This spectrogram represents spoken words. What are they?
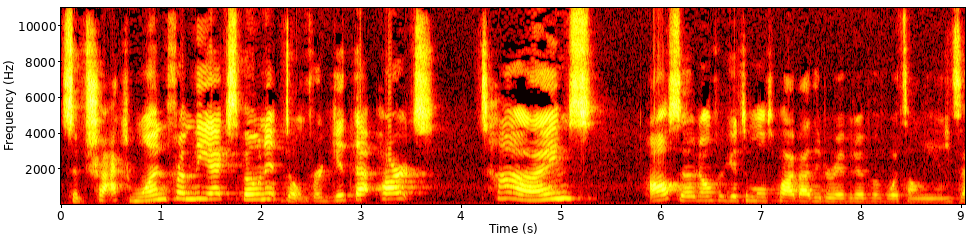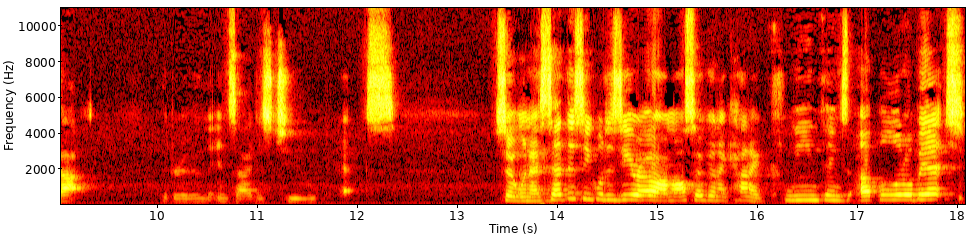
subtract 1 from the exponent, don't forget that part, times, also don't forget to multiply by the derivative of what's on the inside. The derivative of the inside is 2x. So when I set this equal to 0, I'm also going to kind of clean things up a little bit.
